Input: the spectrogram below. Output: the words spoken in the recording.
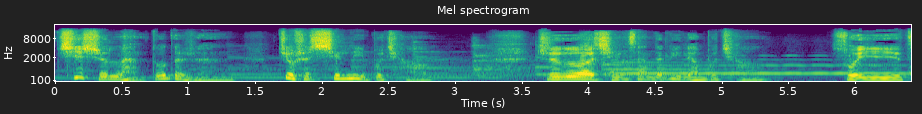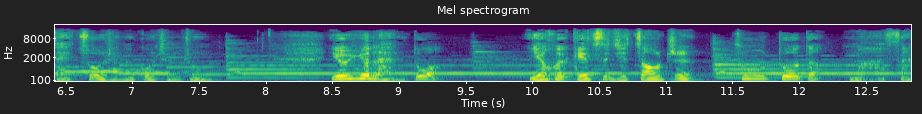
其实懒惰的人就是心力不强，知恶行善的力量不强，所以在做人的过程中，由于懒惰，也会给自己招致诸多的麻烦。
